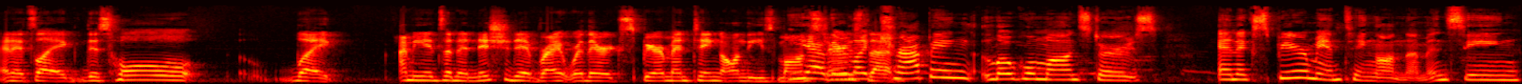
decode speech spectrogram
and it's like this whole like i mean it's an initiative right where they're experimenting on these monsters yeah, they're like that trapping local monsters and experimenting on them and seeing,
